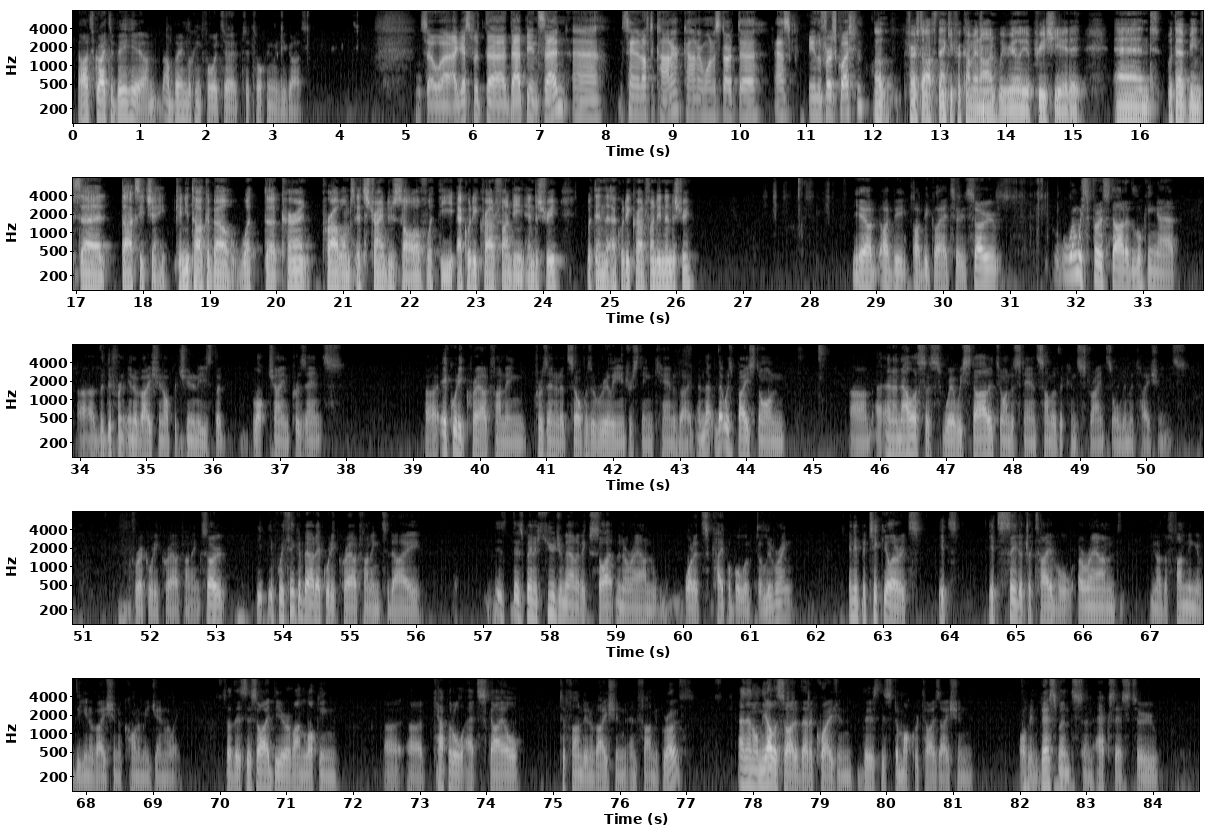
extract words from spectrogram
Oh, it's great to be here. I'm, I've been looking forward to, to talking with you guys. So, uh, I guess with uh, that being said, uh, let's hand it off to Connor. Connor, want to start to ask in the first question? Well, first off, thank you for coming on. We really appreciate it. And with that being said, Dacxi Chain, can you talk about what the current problems it's trying to solve with the equity crowdfunding industry within the equity crowdfunding industry? Yeah, I'd be I'd be glad to. So, when we first started looking at uh, the different innovation opportunities that blockchain presents, uh, equity crowdfunding presented itself as a really interesting candidate, and that, that was based on um, an analysis where we started to understand some of the constraints or limitations for equity crowdfunding. So, if we think about equity crowdfunding today, there's been a huge amount of excitement around what it's capable of delivering, and in particular, its its its seat at the table around you know the funding of the innovation economy generally. So there's this idea of unlocking uh, uh, capital at scale to fund innovation and fund growth, and then on the other side of that equation, there's this democratization of investments and access to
